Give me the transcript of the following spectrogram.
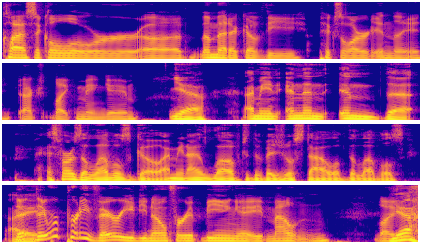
classical or uh, mimetic of the pixel art in the act, like main game. Yeah. I mean, and then in the as far as the levels go, I mean, I loved the visual style of the levels. They, I, they were pretty varied, you know, for it being a mountain. Like yeah,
